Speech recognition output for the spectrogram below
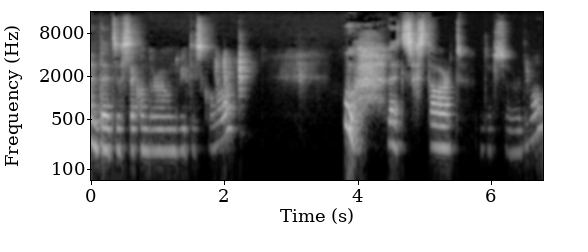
And that's the second round with this color. Ooh, let's start the third one.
